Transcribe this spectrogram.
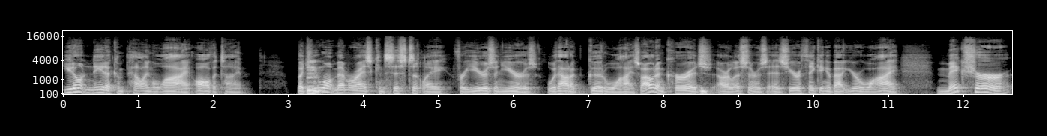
you don't need a compelling why all the time. But you hmm. won't memorize consistently for years and years without a good why. So I would encourage our listeners as you're thinking about your why, make sure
